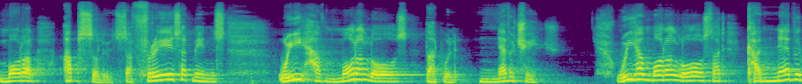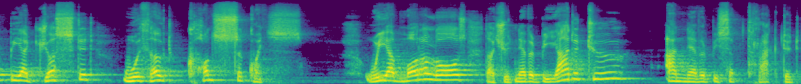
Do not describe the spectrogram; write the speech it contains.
Moral absolutes, a phrase that means we have moral laws that will never change. We have moral laws that can never be adjusted without consequence. We have moral laws that should never be added to and never be subtracted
